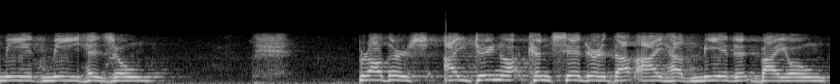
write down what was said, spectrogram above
made me his own. Brothers, I do not consider that I have made it my own,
